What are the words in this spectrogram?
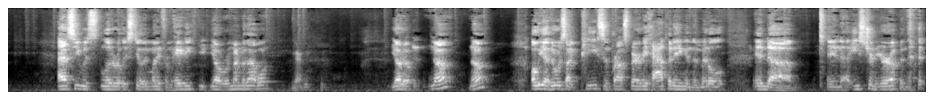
as he was literally stealing money from Haiti? Y- y'all remember that one? Y'all don't, no, no. Oh yeah, there was like peace and prosperity happening in the middle in uh, in uh, Eastern Europe, and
